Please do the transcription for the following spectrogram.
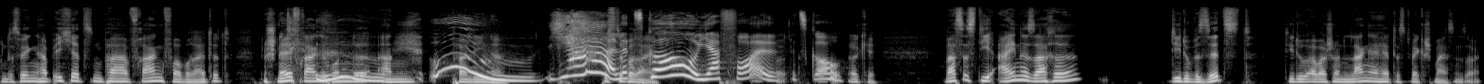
Und deswegen habe ich jetzt ein paar Fragen vorbereitet. Eine Schnellfragerunde Uh. an Paulina. Uh, ja, Bist du let's bereit? go. Ja, voll. Let's go. Okay. Was ist die eine Sache, die du besitzt, die du aber schon lange hättest wegschmeißen sollen?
